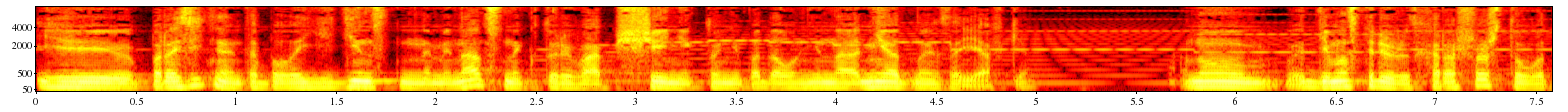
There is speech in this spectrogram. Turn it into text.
И поразительно, это была единственная номинация, на которой вообще никто не подал ни, на, ни одной заявки. Ну, демонстрирует хорошо, что вот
